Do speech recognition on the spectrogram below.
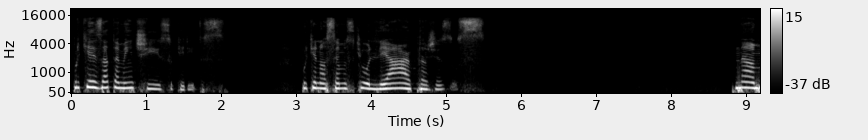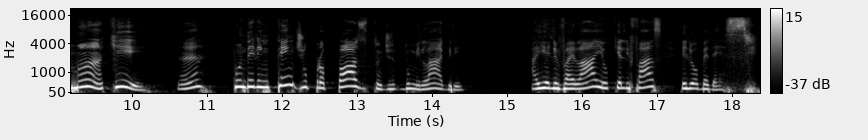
Porque é exatamente isso, queridos. Porque nós temos que olhar para Jesus. Naamã aqui, né, quando ele entende o propósito de, do milagre, aí ele vai lá e o que ele faz? Ele obedece.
